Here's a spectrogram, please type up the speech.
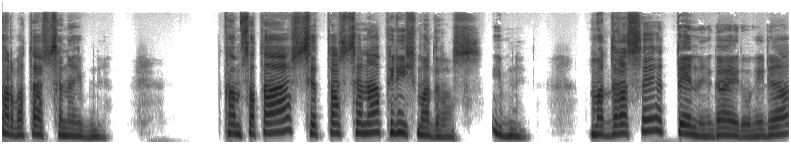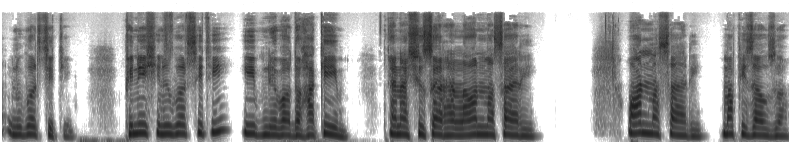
14 سنة ابني 15 16 سنة finish مدرسة ابني مدرسة تاني غيره هيدا university finish university ابني بعده حكيم أنا شو صار هلا وين مصاري وين مصاري ما في زوجة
